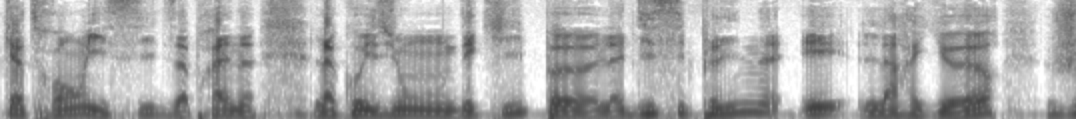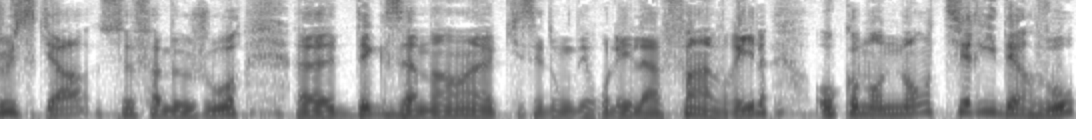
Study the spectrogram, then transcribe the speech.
quatre ans. Ici, ils apprennent la cohésion d'équipe, la discipline et la rigueur jusqu'à ce fameux jour d'examen qui s'est donc déroulé la fin avril. Au commandement, Thierry Dervaux,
